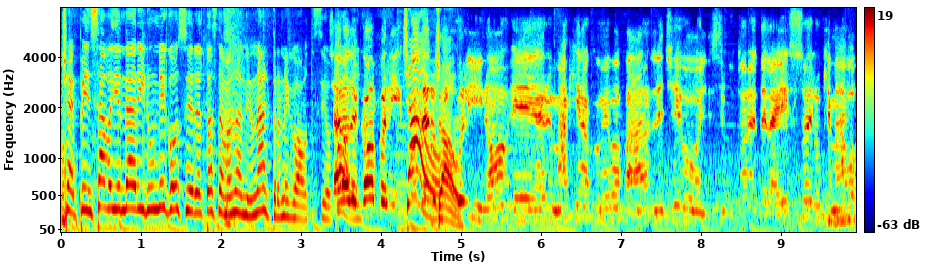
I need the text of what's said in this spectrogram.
cioè, pensava di andare in un negozio, in realtà stava andando in un altro negozio. Ciao Poi- del company, Ciao. quando ero Ciao. piccolino e ero in macchina con mio papà, leggevo il distributore della Esso e lo chiamavo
